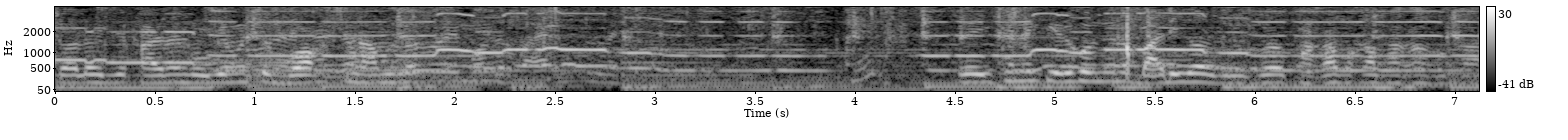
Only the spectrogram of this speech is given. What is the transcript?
চলো যে ফাইনাল যে হচ্ছে বক্স নামলো। এইখানে কীরকম যেন বাড়ি ঘর ফাঁকা ফাঁকা ফাঁকা ফাঁকা।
